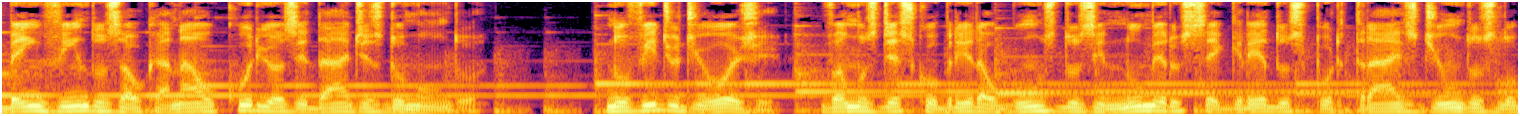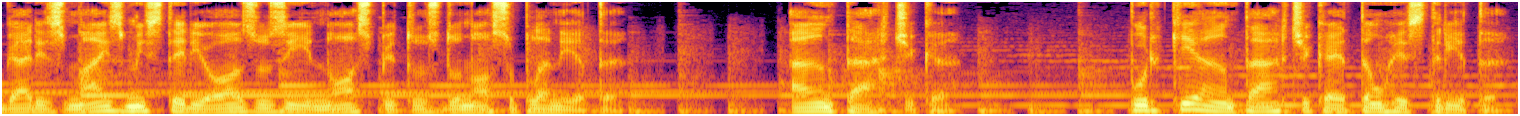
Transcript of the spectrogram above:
Bem-vindos ao canal Curiosidades do Mundo. No vídeo de hoje, vamos descobrir alguns dos inúmeros segredos por trás de um dos lugares mais misteriosos e inóspitos do nosso planeta. A Antártica. Por que a Antártica é tão restrita?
